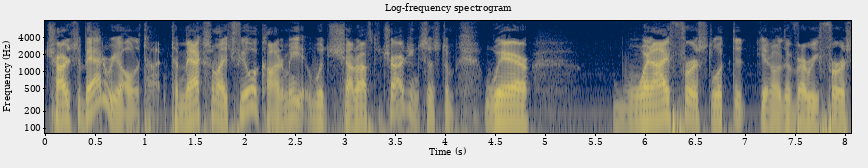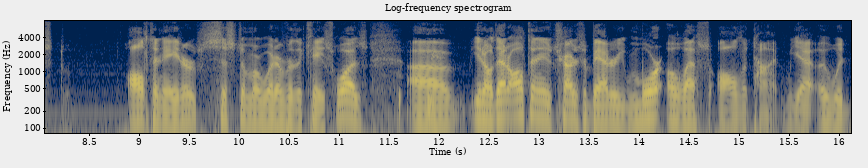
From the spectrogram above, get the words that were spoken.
charge the battery all the time. To maximize fuel economy, it would shut off the charging system. Where when I first looked at you know the very first alternator system or whatever the case was, uh, you know that alternator charged the battery more or less all the time. Yeah, it would.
